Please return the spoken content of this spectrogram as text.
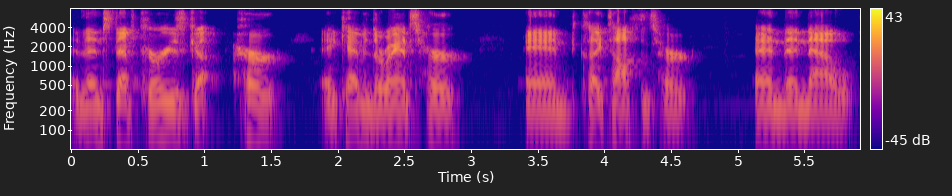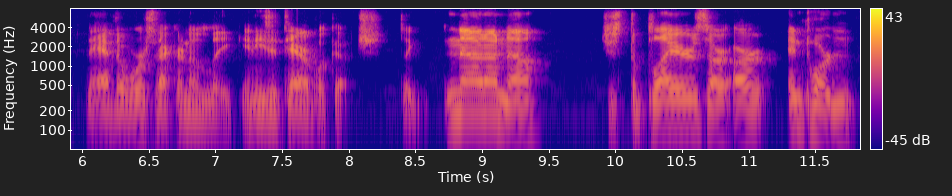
and then Steph Curry's got hurt and Kevin Durant's hurt and Klay Thompson's hurt, and then now they have the worst record in the league, and he's a terrible coach. It's like no, no, no. Just the players are, are important,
